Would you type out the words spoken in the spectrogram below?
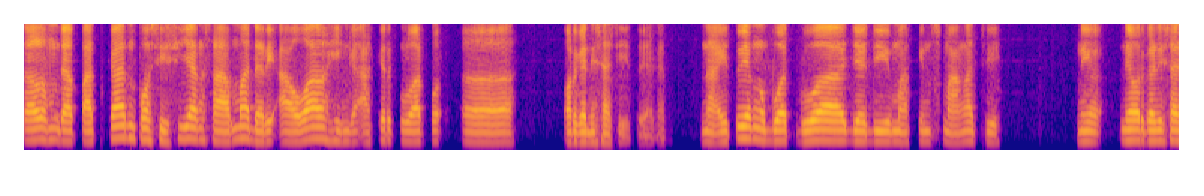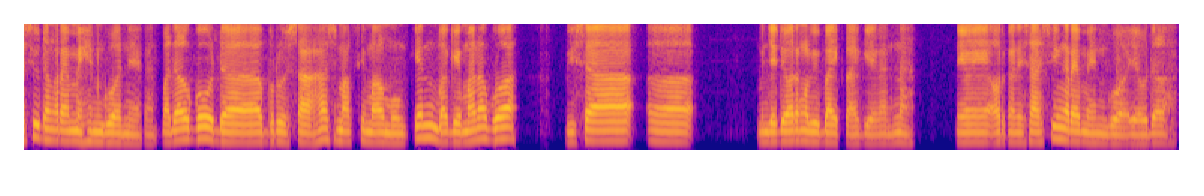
selalu mendapatkan posisi yang sama dari awal hingga akhir keluar eh, organisasi itu ya kan. Nah itu yang ngebuat gue jadi makin semangat sih. Nih nih organisasi udah ngeremehin gue nih ya kan. Padahal gue udah berusaha semaksimal mungkin bagaimana gue bisa eh, menjadi orang lebih baik lagi ya kan. Nah nih organisasi ngeremehin gue ya udahlah.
